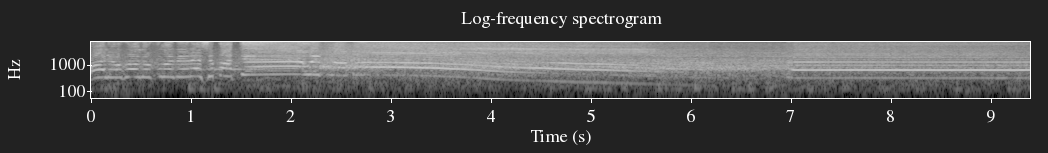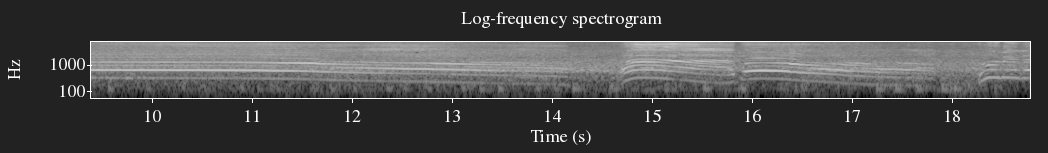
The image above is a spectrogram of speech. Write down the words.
Olha o gol do Fluminense. Bateu e É do Fluminense!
